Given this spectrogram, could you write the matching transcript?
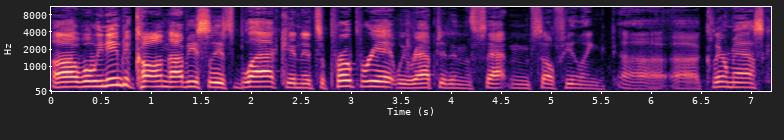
Uh, well, we named it Kong. Obviously, it's black and it's appropriate. We wrapped it in the satin self-healing uh, uh, clear mask,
